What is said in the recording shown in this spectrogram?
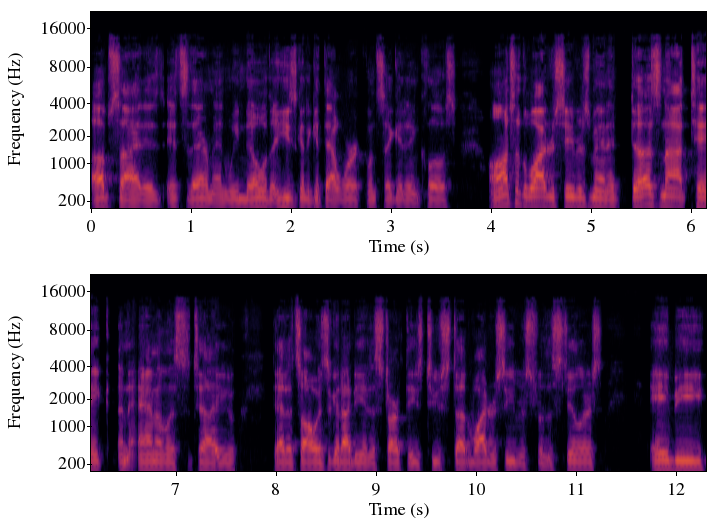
upside is it's there, man. We know that he's going to get that work once they get in close. On to the wide receivers, man. It does not take an analyst to tell you that it's always a good idea to start these two stud wide receivers for the Steelers. AB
